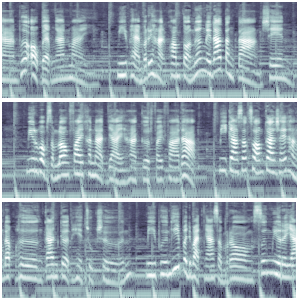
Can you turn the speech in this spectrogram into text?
งานเพื่อออกแบบงานใหม่ มีแผนบริหารความต่อเนื่องในด้านต่างๆ เช่น มีระบบสำรองไฟขนาดใหญ่หากเกิดไฟฟ้าดับ มีการซักซ้อมการใช้ถังดับเพลิง การเกิดเหตุฉุกเฉิน มีพื้นที่ปฏิบัติงานสำรอง ซึ่งมีระยะ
